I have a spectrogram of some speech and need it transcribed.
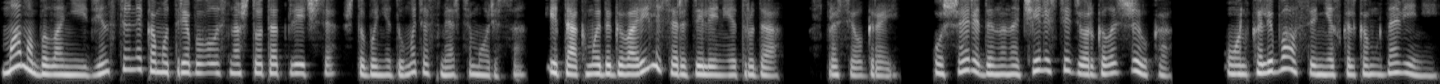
Мама была не единственной, кому требовалось на что-то отвлечься, чтобы не думать о смерти Морриса. «Итак, мы договорились о разделении труда?» – спросил Грей. У Шеридана на челюсти дергалась жилка. Он колебался несколько мгновений,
